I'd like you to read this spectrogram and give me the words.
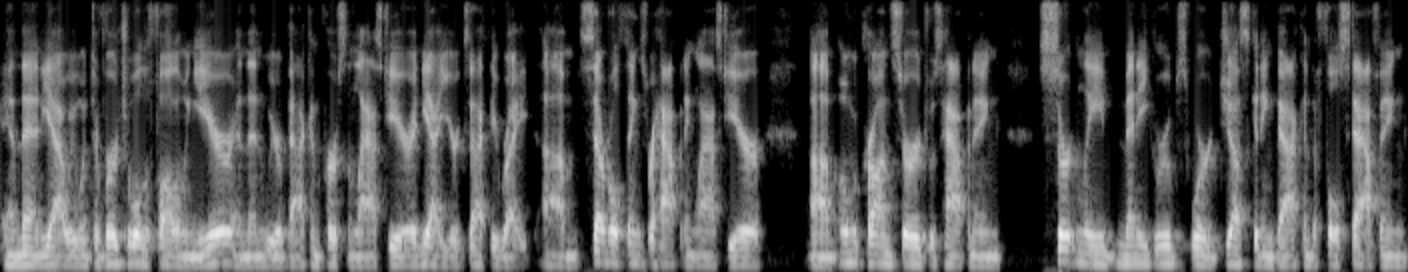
And then, yeah, we went to virtual the following year, and then we were back in person last year. And yeah, you're exactly right. Um, several things were happening last year. Um, Omicron surge was happening certainly many groups were just getting back into full staffing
